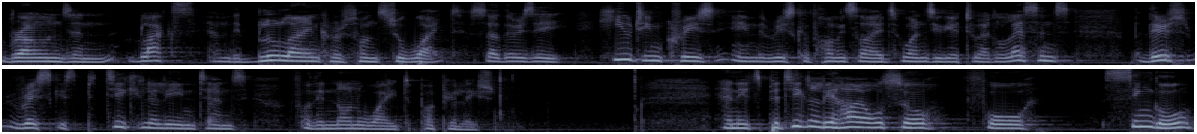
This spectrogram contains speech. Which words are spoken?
browns and blacks, and the blue line corresponds to white. So there is a huge increase in the risk of homicides once you get to adolescence, but this risk is particularly intense for the non-white population. And it's particularly high also for single,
